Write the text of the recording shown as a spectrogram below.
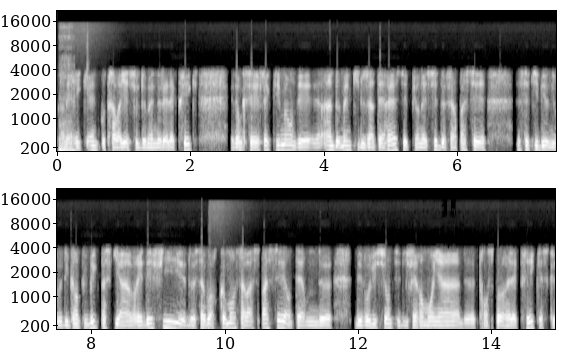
américaine pour travailler sur le domaine de l'électrique. Et donc c'est effectivement un domaine qui nous intéresse et puis on essaie de faire passer cette idée au niveau du grand public parce qu'il y a un vrai défi de savoir comment ça va se passer en termes d'évolution ces différents moyens de transport électrique Est-ce que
